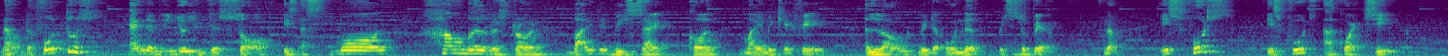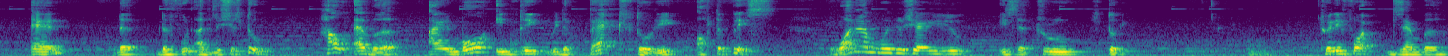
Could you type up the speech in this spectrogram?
Now, the photos and the videos you just saw is a small, humble restaurant by the beachside called Miami Cafe, along with the owner, Mr. Supir. Now, its foods, its foods are quite cheap, and the the food are delicious too. However, I am more intrigued with the backstory of the place. What I'm going to share you is the true story. 24th December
